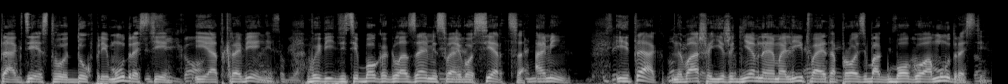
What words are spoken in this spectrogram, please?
Так действует дух премудрости и откровения. Вы видите Бога глазами своего сердца. Аминь. Итак, ваша ежедневная молитва — это просьба к Богу о мудрости.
